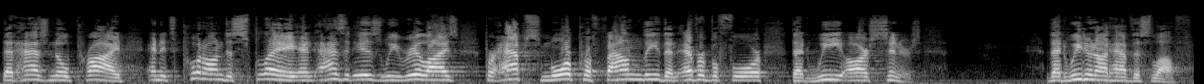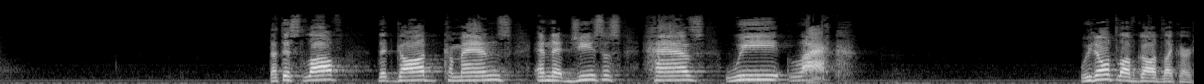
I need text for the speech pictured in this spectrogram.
that has no pride, and it's put on display, and as it is, we realize, perhaps more profoundly than ever before, that we are sinners. That we do not have this love. That this love that God commands and that Jesus has, we lack. We don't love God like, our,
